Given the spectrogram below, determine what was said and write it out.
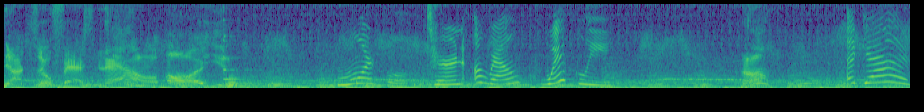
Not so fast now, are you? Morphle, turn around quickly. Huh? Again.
